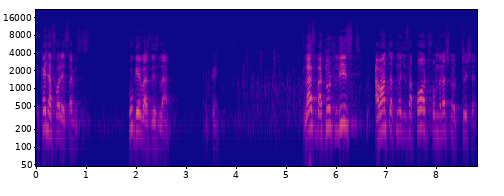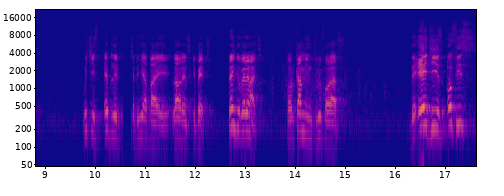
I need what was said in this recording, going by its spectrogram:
the Kenya Forest Services, who gave us this land. Okay. Last but not least, I want to acknowledge the support from the National Treasury, which is ably represented here by Lawrence Kibet. Thank you very much for coming through for us. The AG's office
